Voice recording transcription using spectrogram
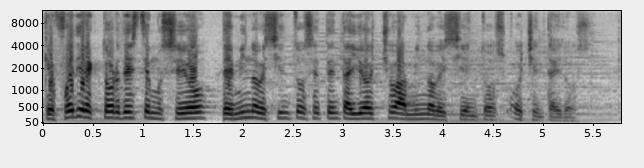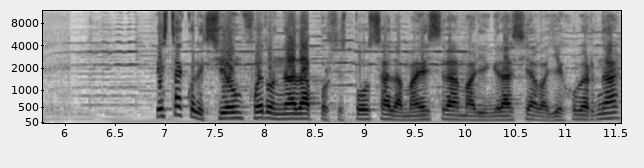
que fue director de este museo de 1978 a 1982. Esta colección fue donada por su esposa, la maestra María Ingracia Vallejo Bernal,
